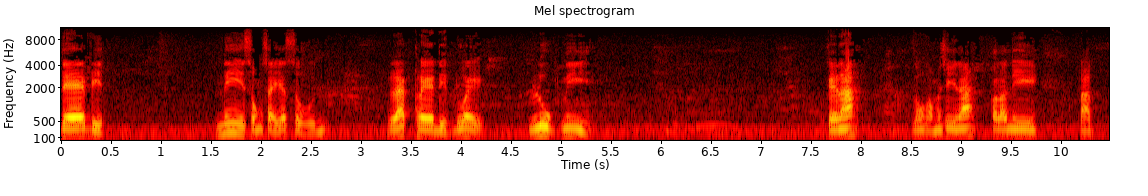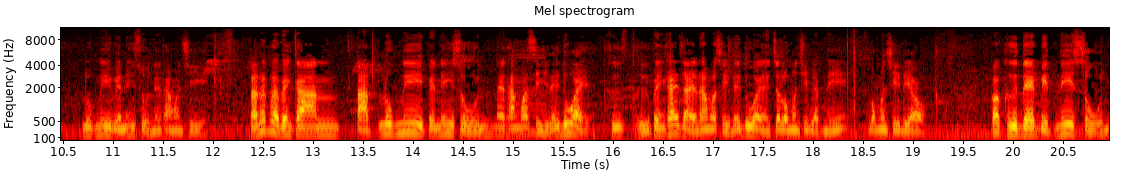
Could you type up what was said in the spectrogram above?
เดบิตหนี้สงสัยศูนย์และเครดิตด้วยลูกหนี้โอเคนะ ลงสองบัญชีนะ กรณีตัดลูกหนี้เป็นหนี้ศูนย์ในทางบัญชี แต่ถ้าเกิดเป็นการตัดลูกหนี้เป็นหนี้ศูนย์ในทางภาษีได้ด้วย คือถือเป็นค่าใช้จ่ายในทางภาษีได้ด้วยเนี่ยจะลงบัญชีแบบนี้ ลงบัญชีเดียว ก็คือเดบิตหนี้ศูนย์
